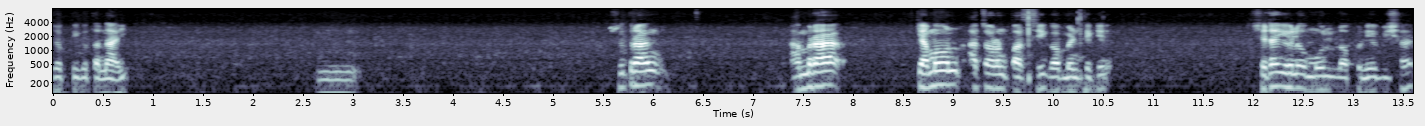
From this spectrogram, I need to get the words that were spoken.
যৌক্তিকতা নাই। সুতরাং আমরা কেমন আচরণ পাচ্ছি গভর্নমেন্ট থেকে, সেটাই হলো মূল লক্ষণীয় বিষয়।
